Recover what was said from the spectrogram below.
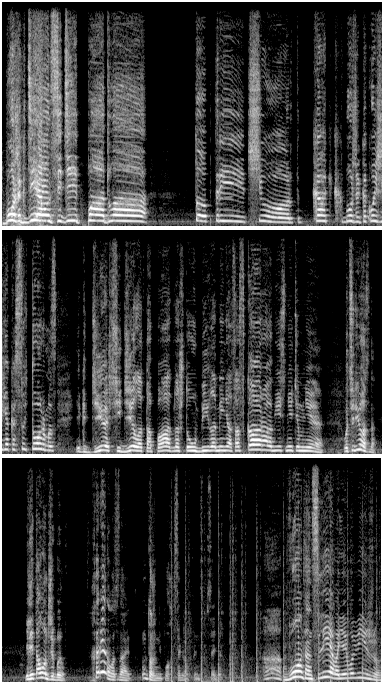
Боже, где он сидит, падла? Топ-3, черт. Как, боже, какой же я косой тормоз. И где сидела та падла, что убила меня? Соскара, объясните мне. Вот серьезно. Или это он же был? Хрен его знает. Ну, тоже неплохо сыграл, в принципе, сойдет. А, вон он слева, я его вижу.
